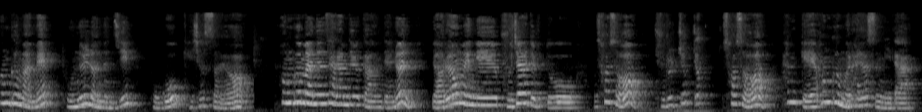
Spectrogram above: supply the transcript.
헌금함에 돈을 넣는지 보고 계셨어요. 헌금하는 사람들 가운데는 여러 명의 부자들도 서서 줄을 쭉쭉 서서 함께 헌금을 하였습니다.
